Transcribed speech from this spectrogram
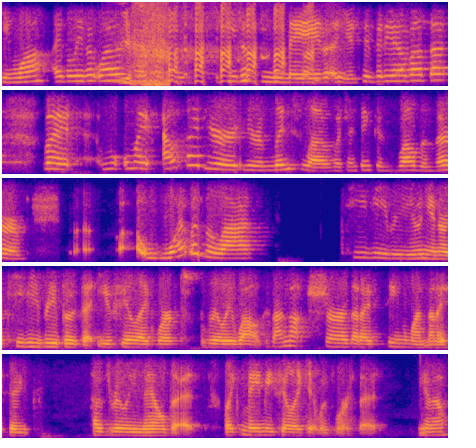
quinoa, I believe it was. he just made a YouTube video about that. But my outside your your Lynch love, which I think is well deserved, uh, what was the last TV reunion or TV reboot that you feel like worked really well? Because I'm not sure that I've seen one that I think has really nailed it, like made me feel like it was worth it. You know?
